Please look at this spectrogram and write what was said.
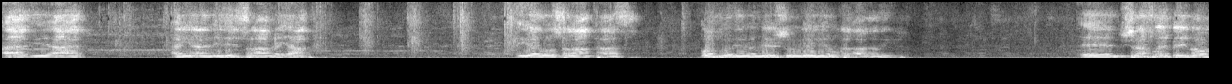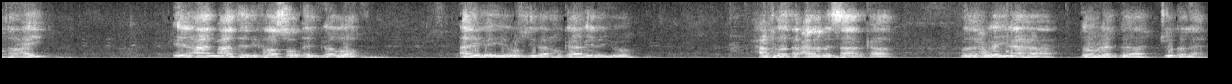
aad iyo aad ayaan idin salaamayaa iyadoo salaamtaas qof waliba meeshuu leeyahay uu ka qaadanayo sharaf weyn bay noo tahay in aan maanta idinkala soo qayb galno aniga iyo wafdigaan hogaaminayo xafladda calaamasaarka madaxweynaha dowladda jubbaland.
